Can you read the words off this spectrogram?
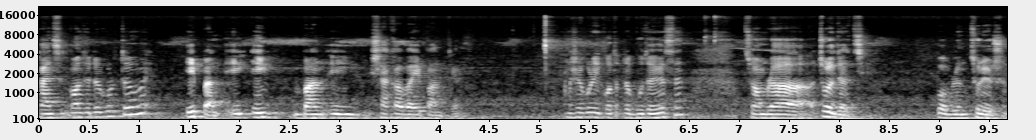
কারেন্ট কনসিডার করতে হবে, এই প্রান্ত, এই এই এই শাখা বা এই প্রান্তে। আশা করি এই কথাটা বোঝা গেছে সো আমরা চলে যাচ্ছি প্রবলেম সলিউশন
